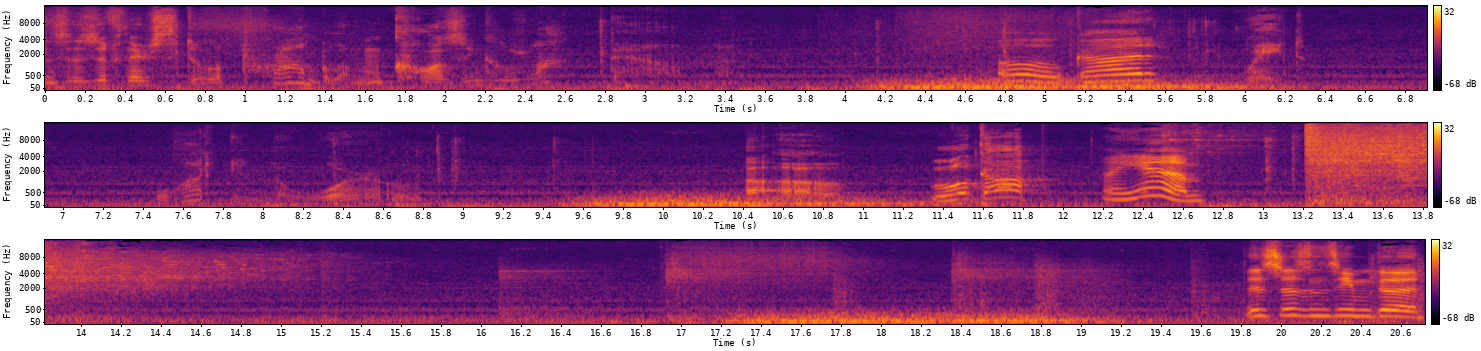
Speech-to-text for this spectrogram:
it's as if there's still a problem causing a lockdown. Oh, God. Wait. What in the world? Uh-oh. Look up! I am. This doesn't seem good.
